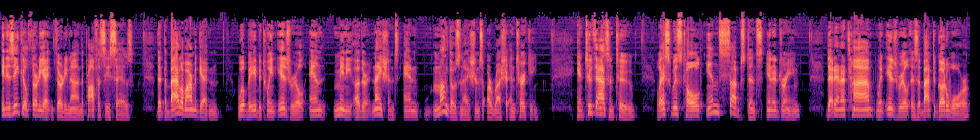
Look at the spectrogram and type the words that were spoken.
In Ezekiel 38 and 39, the prophecy says that the Battle of Armageddon will be between Israel and many other nations, and among those nations are Russia and Turkey. In 2002, Les was told in substance in a dream that in a time when Israel is about to go to war,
